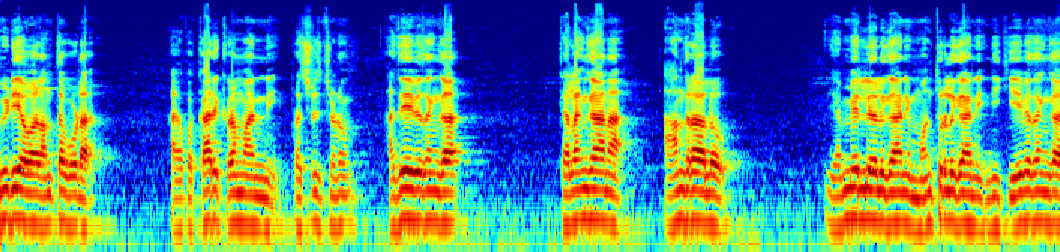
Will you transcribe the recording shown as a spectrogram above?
మీడియా వారంతా కూడా ఆ యొక్క కార్యక్రమాన్ని ప్రచురించడం అదేవిధంగా తెలంగాణ ఆంధ్రాలో ఎమ్మెల్యేలు కానీ మంత్రులు కానీ నీకు ఏ విధంగా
